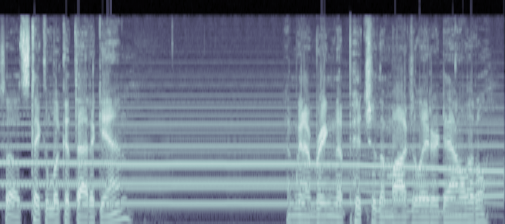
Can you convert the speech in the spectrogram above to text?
So let's take a look at that again. I'm going to bring the pitch of the modulator down a little.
